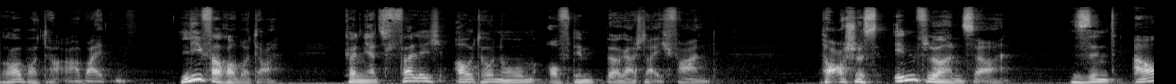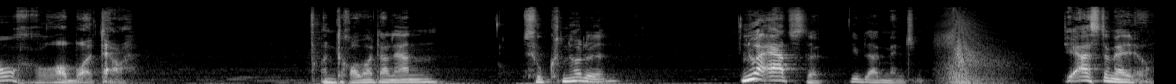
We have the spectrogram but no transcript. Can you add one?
Roboter arbeiten. Lieferroboter können jetzt völlig autonom auf dem Bürgersteig fahren. Porsches Influencer sind auch Roboter. Und Roboter lernen zu knuddeln. Nur Ärzte, die bleiben Menschen. Die erste Meldung.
